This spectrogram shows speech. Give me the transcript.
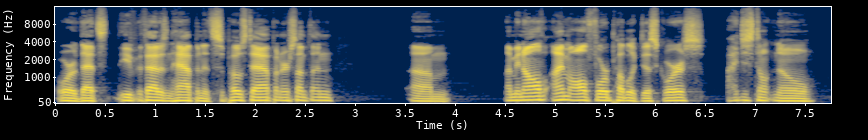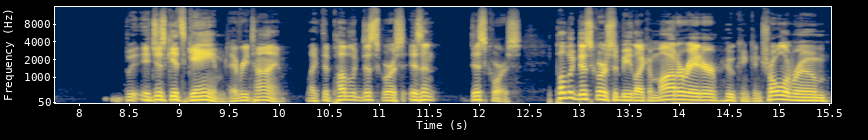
or that's if that doesn't happen, it's supposed to happen or something. Um, I mean, all I'm all for public discourse. I just don't know. It just gets gamed every time. Like the public discourse isn't discourse. Public discourse would be like a moderator who can control a room.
